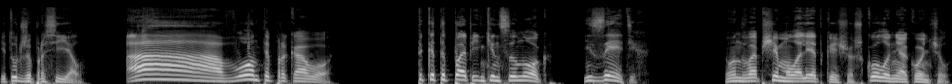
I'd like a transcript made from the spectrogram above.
и тут же просиял. «А, вон ты про кого!» «Так это папенькин сынок, из этих!» Он вообще малолетка еще, школу не окончил.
